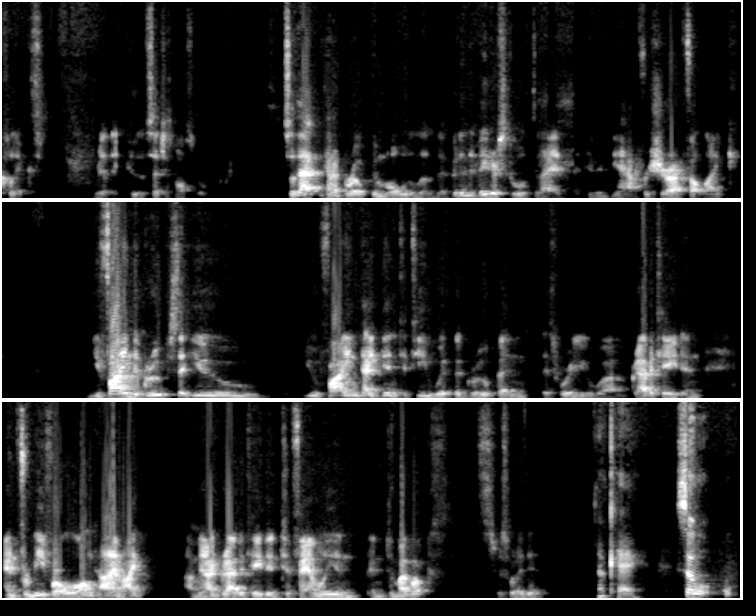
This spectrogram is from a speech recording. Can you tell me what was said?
cliques really because it was such a small school so that kind of broke the mold a little bit. But in the bigger schools that I attended, yeah, for sure, I felt like you find the groups that you you find identity with the group, and that's where you uh, gravitate. And and for me, for a long time, I I mean, I gravitated to family and and to my books. It's just what I did. Okay. So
